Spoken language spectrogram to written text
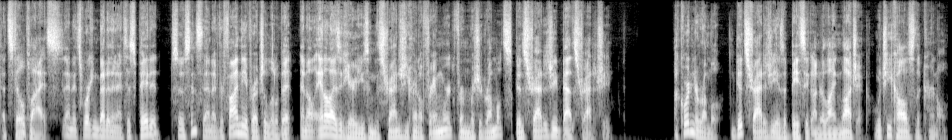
That still applies, and it's working better than anticipated. So since then, I've refined the approach a little bit, and I'll analyze it here using the strategy kernel framework from Richard Rumelt's Good Strategy, Bad Strategy. According to Rummelt, good strategy has a basic underlying logic, which he calls the kernel.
